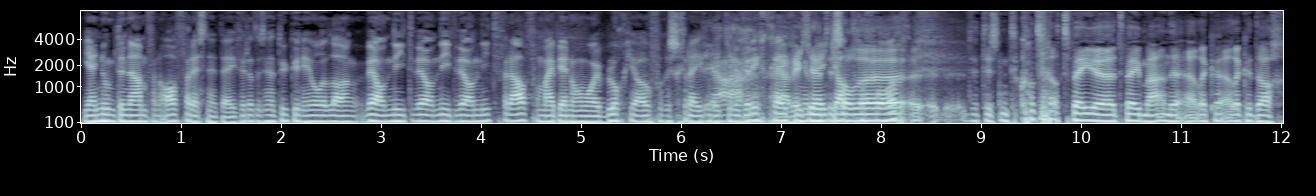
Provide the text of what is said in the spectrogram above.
Jij noemt de naam van Alvarez net even. Dat is natuurlijk een heel lang wel niet, wel niet, wel niet verhaal. Voor mij heb jij nog een mooi blogje over geschreven. dat je de berichtgeving ja, weet een je, het beetje is had al, gevolgd. eh, eh, Het is natuurlijk al wel twee, eh, twee maanden. Elke, elke dag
